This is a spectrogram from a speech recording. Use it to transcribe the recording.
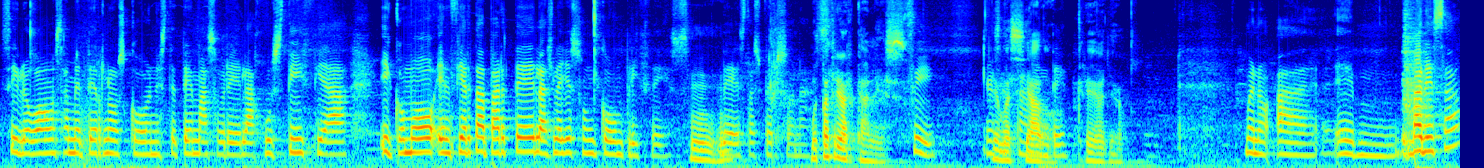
Sí, luego vamos a meternos con este tema sobre la justicia y cómo en cierta parte las leyes son cómplices de estas personas. Muy patriarcales. Sí, demasiado, creo yo. Bueno, em, Vanessa,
